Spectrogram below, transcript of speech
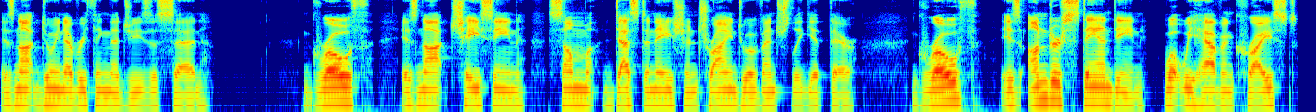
is not doing everything that Jesus said. Growth is not chasing some destination trying to eventually get there. Growth is understanding what we have in Christ,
